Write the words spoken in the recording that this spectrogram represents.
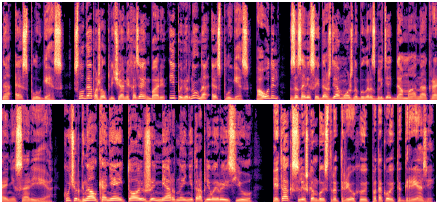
на Эс-Плугес. Слуга пожал плечами хозяин-барин и повернул на Эс-Плугес. Поодаль, за завесой дождя, можно было разглядеть дома на окраине Сария. Кучер гнал коней той же мерной, неторопливой рысью. И так слишком быстро трюхают по такой-то грязи.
